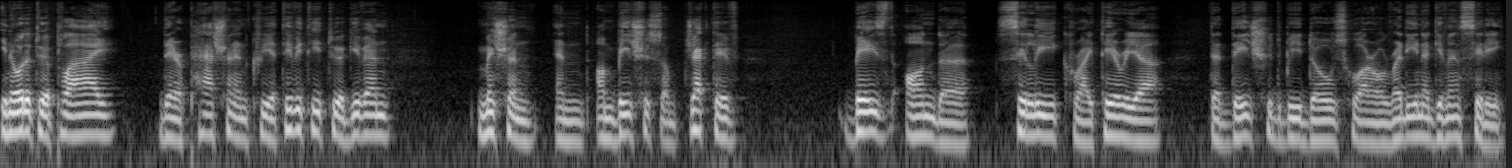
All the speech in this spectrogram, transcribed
in order to apply their passion and creativity to a given mission and ambitious objective based on the silly criteria that they should be those who are already in a given city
